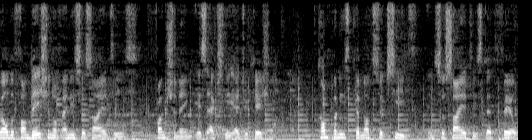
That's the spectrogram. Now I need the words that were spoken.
Well, the foundation of any society's functioning is actually education. Companies cannot succeed in societies that fail.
